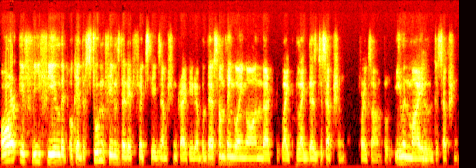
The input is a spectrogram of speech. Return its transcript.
Or if we feel that okay, the student feels that it fits the exemption criteria, but there's something going on that like like there's deception, for example, even mild mm-hmm. deception,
